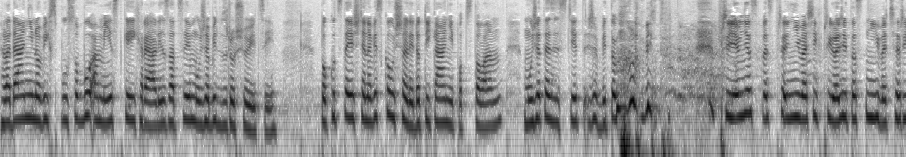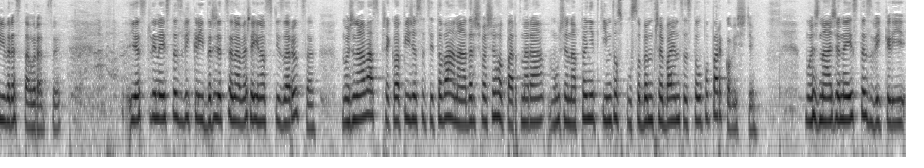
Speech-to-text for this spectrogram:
Hledání nových způsobů a míst k jejich realizaci může být vzrušující. Pokud jste ještě nevyzkoušeli dotýkání pod stolem, můžete zjistit, že by to mohlo být příjemně zpestření vašich příležitostních večeří v restauraci. Jestli nejste zvyklí držet se na veřejnosti za ruce, možná vás překvapí, že se citová nádrž vašeho partnera může naplnit tímto způsobem třeba jen cestou po parkovišti. Možná, že nejste zvyklí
